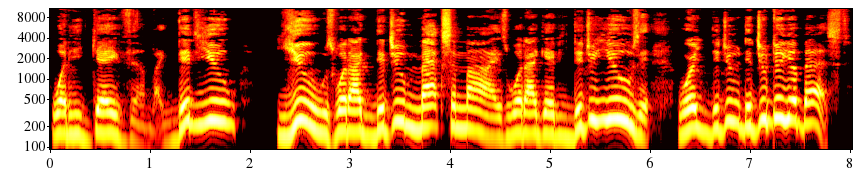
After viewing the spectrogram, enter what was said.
what he gave them. Like, did you use what I, did you maximize what I gave you? Did you use it? Where did you, did you do your best?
